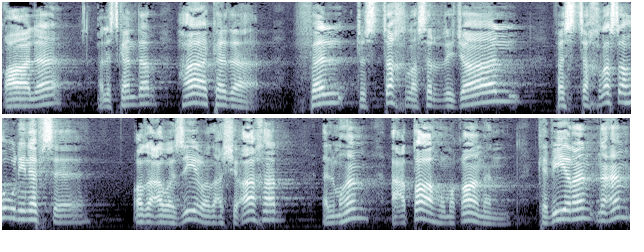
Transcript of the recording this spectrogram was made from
قال الإسكندر هكذا فلتستخلص الرجال فاستخلصه لنفسه. وضع وزير وضع شيء آخر. المهم أعطاه مقاما كبيرا نعم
